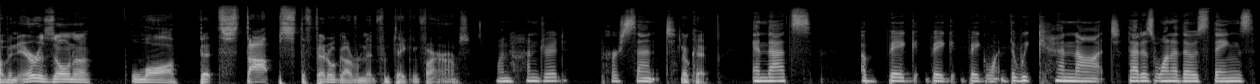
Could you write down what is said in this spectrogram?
of an Arizona law that stops the federal government from taking firearms. 100%. Okay. And that's a big, big, big one that we cannot. That is one of those things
